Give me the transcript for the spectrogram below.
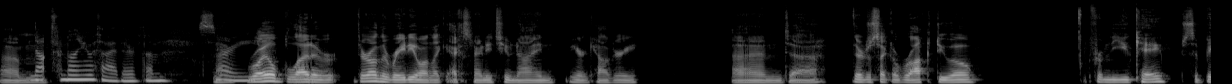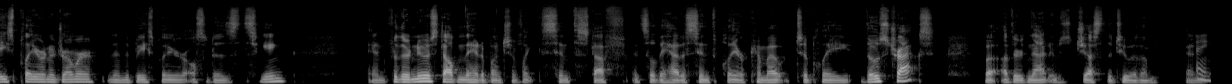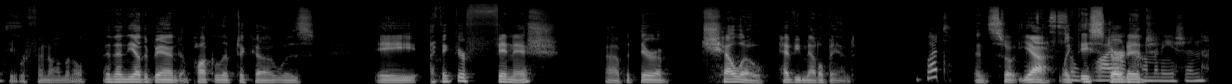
Um, Not familiar with either of them. yeah, Sorry. Royal Blood are they're on the radio on like X929 here in Calgary. And uh, they're just like a rock duo from the UK. Just a bass player and a drummer. And then the bass player also does the singing. And for their newest album, they had a bunch of like synth stuff. And so they had a synth player come out to play those tracks. But other than that, it was just the two of them. And they were phenomenal. And then the other band, Apocalyptica, was a, I think they're Finnish, uh, but they're a cello heavy metal band. What? And so, yeah, That's like they started, combination.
